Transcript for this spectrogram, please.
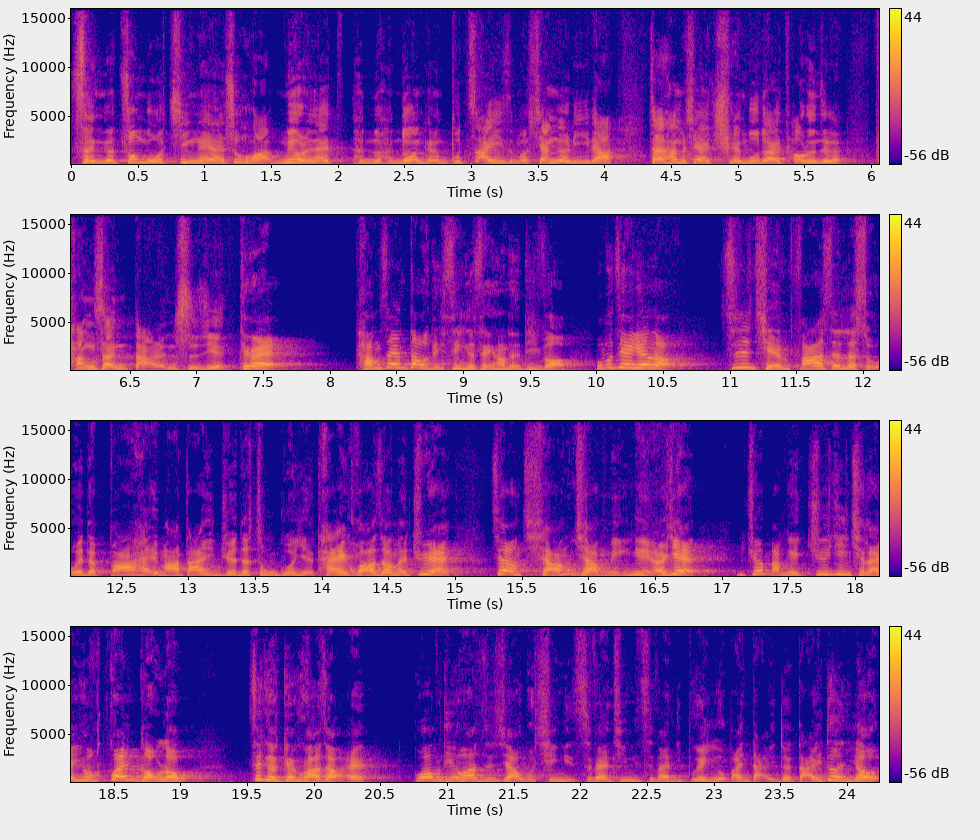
整个中国境内来说话，没有人在很多很多人可能不在意什么香格里拉，但他们现在全部都在讨论这个唐山打人事件。对不对？唐山到底是一个怎样的地方？我们之前看到之前发生了所谓的八海妈，大家已经觉得中国也太夸张了，居然这样强抢民女，而且。你居然把给拘禁起来，又关狗笼，这个更夸张。哎，光天化日之下，我请你吃饭，请你吃饭，你不愿意，我把你打一顿，打一顿以后，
